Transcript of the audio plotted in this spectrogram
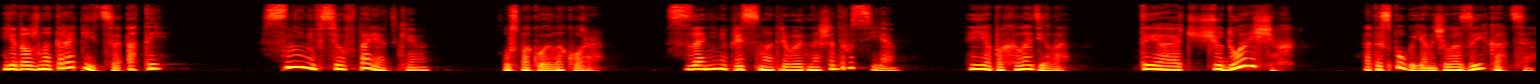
Я должна торопиться, а ты...» «С ними все в порядке», — успокоила Кора. «За ними присматривают наши друзья». Я похолодела. «Ты о чудовищах?» От испуга я начала заикаться.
